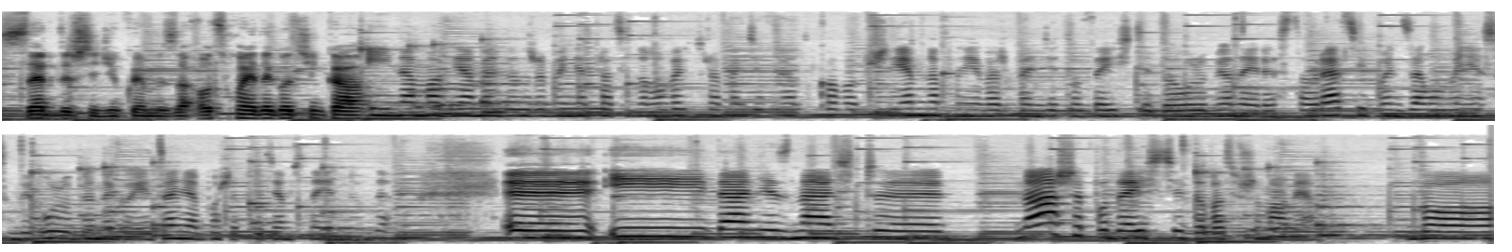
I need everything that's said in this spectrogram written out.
serdecznie dziękujemy za odsłuchanie tego odcinka. I namawiamy do zrobienia pracy domowej, która będzie wyjątkowo przyjemna, ponieważ będzie to wejście do ulubionej restauracji bądź zamówienie sobie ulubionego jedzenia, bo że powiedziałam na jednym wdechu. Yy, I danie znać, czy nasze podejście do Was przemawia. Bo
